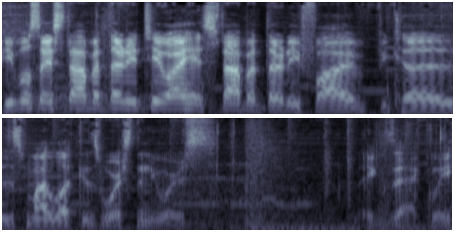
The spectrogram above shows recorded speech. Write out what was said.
People say stop at 32, I stop at 35 because my luck is worse than yours. Exactly.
